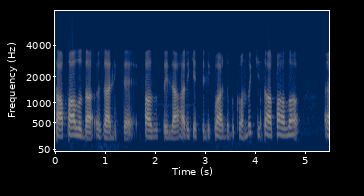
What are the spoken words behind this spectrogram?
Sao Paulo'da özellikle fazlasıyla hareketlilik vardı bu konuda ki Sao Paulo e,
